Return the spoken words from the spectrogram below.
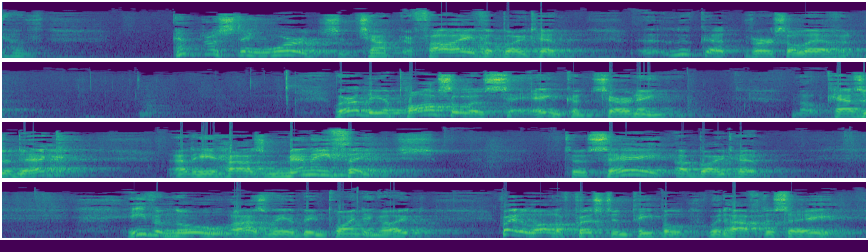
have interesting words in chapter 5 about him. Uh, look at verse 11, where the Apostle is saying concerning Melchizedek that he has many things to say about him. Even though, as we have been pointing out, quite a lot of Christian people would have to say,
